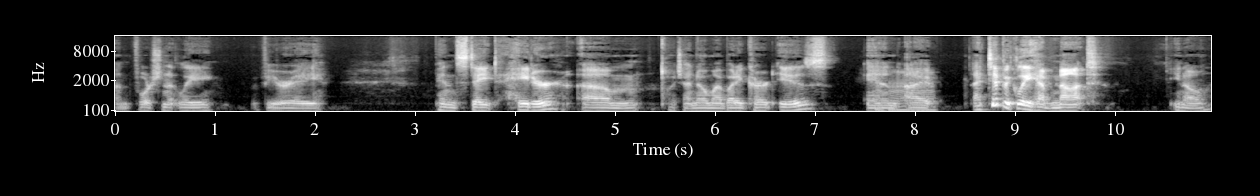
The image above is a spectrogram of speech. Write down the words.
unfortunately, if you're a Penn State hater, um, which I know my buddy Kurt is, and I, Mhm. I typically have not, you know,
